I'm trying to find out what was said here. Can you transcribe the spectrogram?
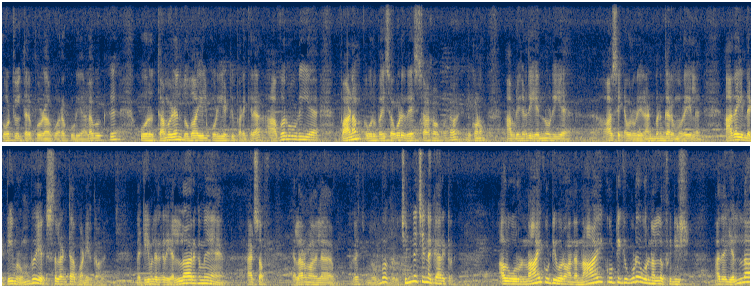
ஹோட்டல் திறப்பு விழாவுக்கு வரக்கூடிய அளவுக்கு ஒரு தமிழன் துபாயில் கொடியேற்றி படைக்கிறார். அவருடைய பணம் ஒரு பைசா கூட வேஸ்ட் இருக்கணும் அப்படிங்கிறது என்னுடைய ஆசை அவருடைய நண்பனுங்கிற முறையில். அதை இந்த டீம் ரொம்ப எக்ஸலண்ட்டாக பண்ணியிருக்காங்க. இந்த டீமில் இருக்கிற எல்லாருக்குமே ஹேட்ஸ் ஆஃப் எல்லாரும் அதில் ரொம்ப சின்ன சின்ன கேரக்டர் அவர் ஒரு நாய்க்குட்டி வரும். அந்த நாய்க்குட்டிக்கு கூட ஒரு நல்ல ஃபினிஷ் அது எல்லா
